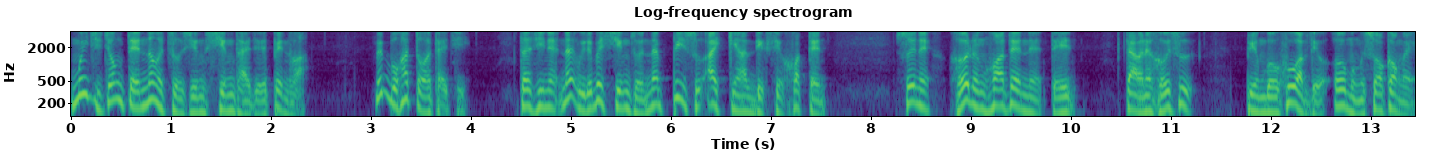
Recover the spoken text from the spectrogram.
每一种电脑会造成生态一个变化，要无法度诶代志。但是呢，咱为了要生存，咱必须爱行绿色发电，所以呢，核能发电呢，第一台湾的核四。并不符合着欧盟所讲的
